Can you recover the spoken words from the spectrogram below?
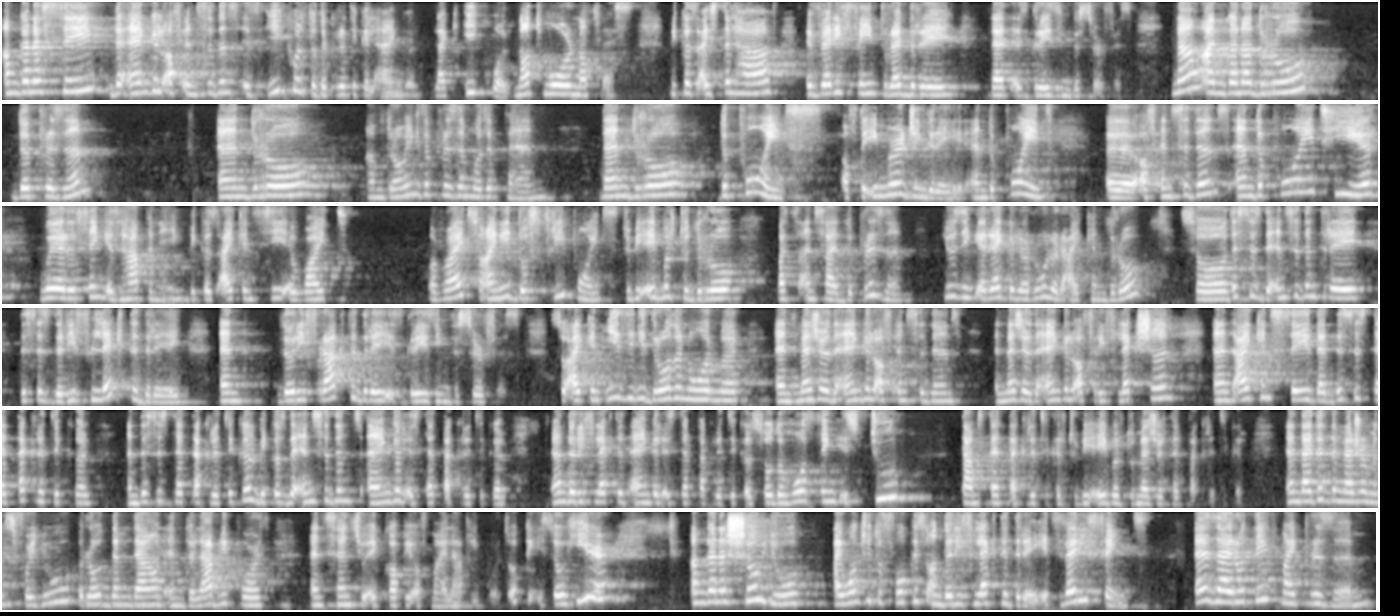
I'm gonna say the angle of incidence is equal to the critical angle, like equal, not more, not less, because I still have a very faint red ray that is grazing the surface. Now I'm gonna draw the prism and draw, I'm drawing the prism with a pen, then draw the points of the emerging ray and the point uh, of incidence and the point here where the thing is happening because I can see a white, all right? So I need those three points to be able to draw what's inside the prism. Using a regular ruler, I can draw. So this is the incident ray, this is the reflected ray, and the refracted ray is grazing the surface. So I can easily draw the normal and measure the angle of incidence and measure the angle of reflection. And I can say that this is theta critical and this is theta critical because the incident angle is theta critical and the reflected angle is theta critical. So the whole thing is 2 times theta critical to be able to measure theta critical. And I did the measurements for you, wrote them down in the lab report and sent you a copy of my lab report. Okay, so here I'm gonna show you, I want you to focus on the reflected ray. It's very faint. As I rotate my prism,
